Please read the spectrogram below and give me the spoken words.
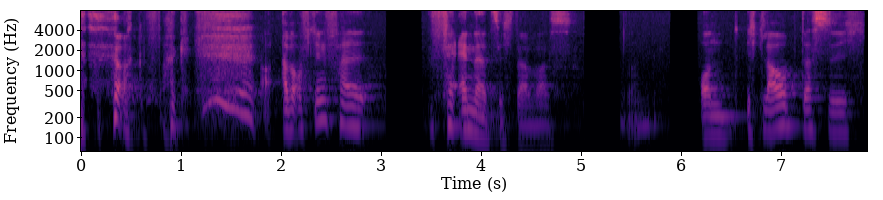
oh. Aber auf jeden Fall verändert sich da was? Und ich glaube, dass sich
